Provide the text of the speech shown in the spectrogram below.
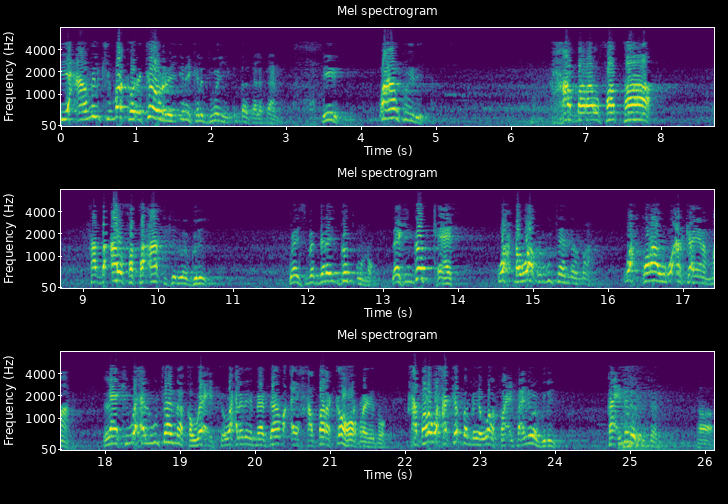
iyo caamilkii marka hore ka horreeyey inay kala duwan yihiin intaasaa la fahma ir waxaan ku yidhi xadara alfataa hadda alfata aaqilkeedu waa goday waa isbedelay god uu noqo laakiin godkaas wax dhawaaq lagu fahma maaha wax qoraal lagu arkayana maaha laakiin waxaa lagu fahmaa qawaacidka waxa la maadaama ay xadara ka horaydo xadaro waxaa ka dambeeya waa faacil faacilna waa guday qaacidada lagu fahma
